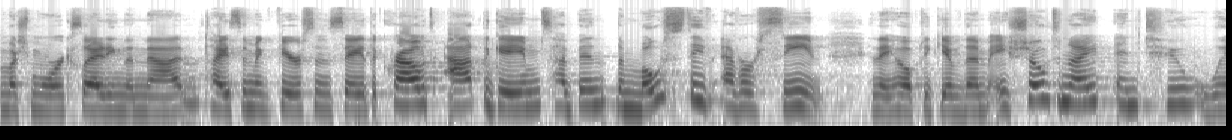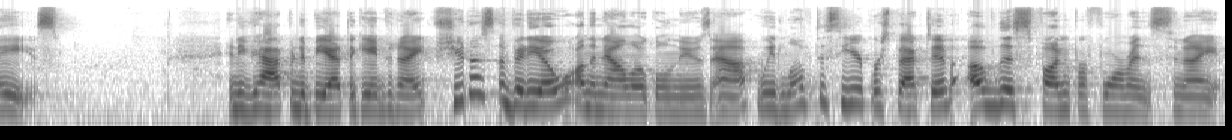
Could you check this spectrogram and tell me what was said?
Much more exciting than that, Tyson McPherson say the crowds at the games have been the most they've ever seen, and they hope to give them a show tonight in two ways. And if you happen to be at the game tonight, shoot us a video on the Now Local News app. We'd love to see your perspective of this fun performance tonight.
